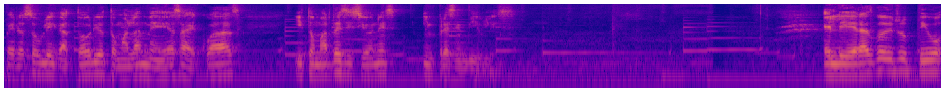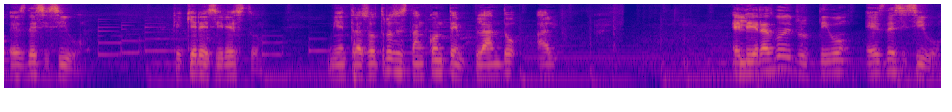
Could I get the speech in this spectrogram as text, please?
pero es obligatorio tomar las medidas adecuadas y tomar decisiones imprescindibles. El liderazgo disruptivo es decisivo, ¿Qué quiere decir esto? Mientras otros están contemplando algo. El liderazgo disruptivo es decisivo.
